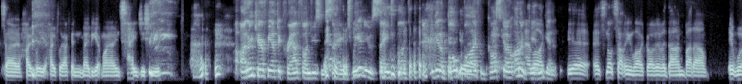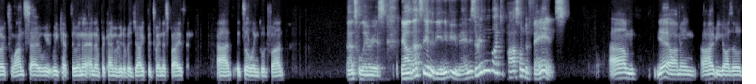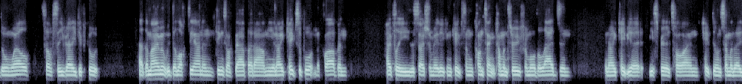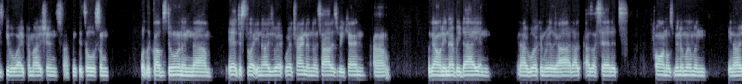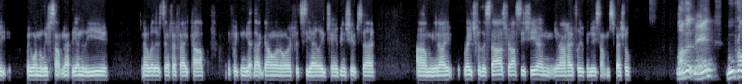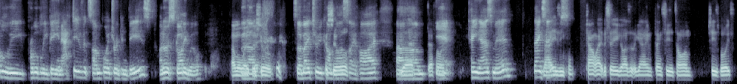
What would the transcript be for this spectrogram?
so hopefully, hopefully, I can maybe get my own sage this year. I don't care if we have to crowdfund you some sage. we get you a sage bundle. You get a bulk Yeah. buy from Costco. I don't And care. like- get it. Yeah, it's not something like I've ever done, but um, it worked once, so we, we kept doing it, and it became a bit of a joke between us both. And uh, it's all in good fun. That's hilarious. Now that's the end of the interview, man. Is there anything you'd like to pass on to fans? Um, yeah, I mean, I hope you guys are all doing well. It's obviously very difficult at the moment with the lockdown and things like that, but um, you know, keep supporting the club, and hopefully the social media can keep some content coming through from all the lads, and you know, keep your your spirits high and keep doing some of those giveaway promotions. I think it's awesome what the club's doing, and um, yeah, just to let you know, we're we're training as hard as we can. Um, we're going in every day and you know working really hard. As I said, it's finals minimum, and you know we want to lift something at the end of the year. You know whether it's FFA Cup, if we can get that going, or if it's the A League Championship. So, um, you know, reach for the stars for us this year, and you know hopefully we can do something special. Love it, man. We'll probably probably be inactive at some point drinking beers. I know Scotty will. I'm away But, uh, for sure. So make sure you come sure. past, say hi. Yeah, Um, definitely. yeah, keen as man. Thanks, easy. Can't wait to see you guys at the game. Thanks for your time. Cheers, boys.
